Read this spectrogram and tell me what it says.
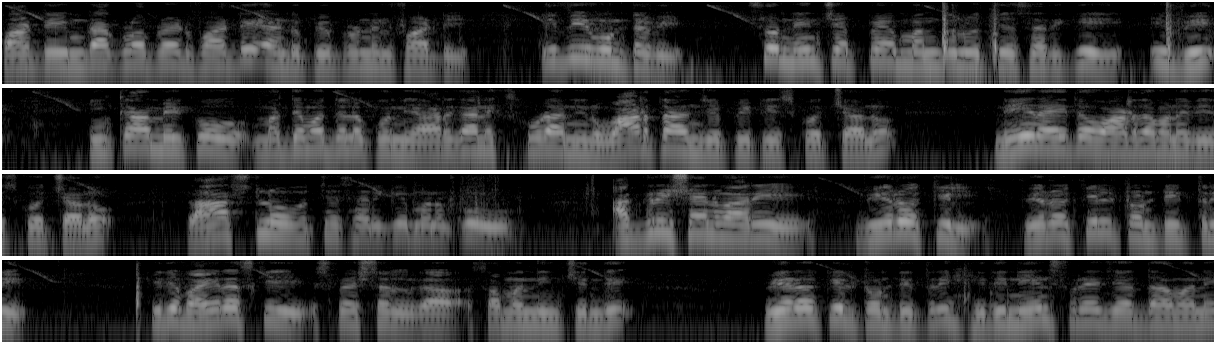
Forty imidacloprid forty and fipronil forty. ఇవి ఉంటవి. సో నేను చెప్పే మందులు వచ్చేసరికి ఇవి. ఇంకా మీకు మధ్య మధ్యలో కొన్ని ఆర్గానిక్స్ కూడా నేను వాడతా అని చెప్పి తీసుకొచ్చాను. నేనైతే వాడదామని తీసుకొచ్చాను. లాస్ట్లో వచ్చేసరికి మనకు అగ్రిషైన్ వారి వీరోకిల్ వీరోకిల్ ట్వంటీ త్రీ. ఇది వైరస్కి స్పెషల్గా సంబంధించింది. వీరోకిల్ ట్వంటీ త్రీ. ఇది నేను స్ప్రే చేద్దామని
